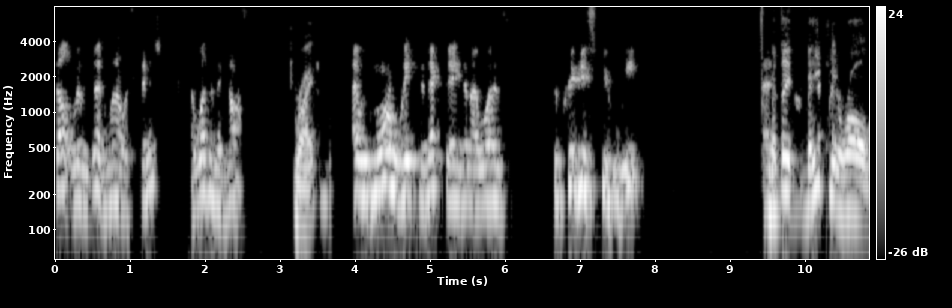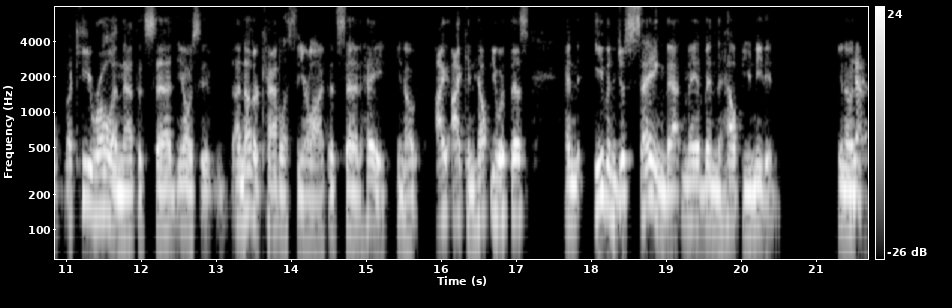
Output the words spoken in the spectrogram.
felt really good. And when I was finished, I wasn't exhausted. Right. I was more awake the next day than I was the previous few weeks. And- But they, but he played a role, a key role in that. That said, you know, it's another catalyst in your life that said, "Hey, you know, I I can help you with this," and even just saying that may have been the help you needed. You know, yeah,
